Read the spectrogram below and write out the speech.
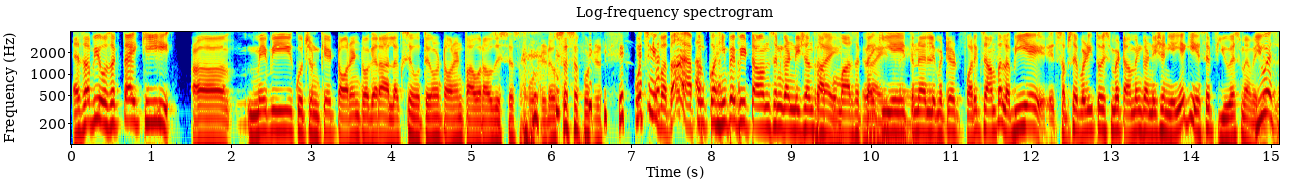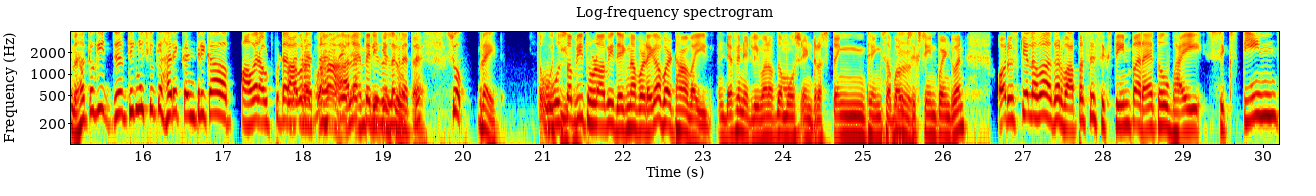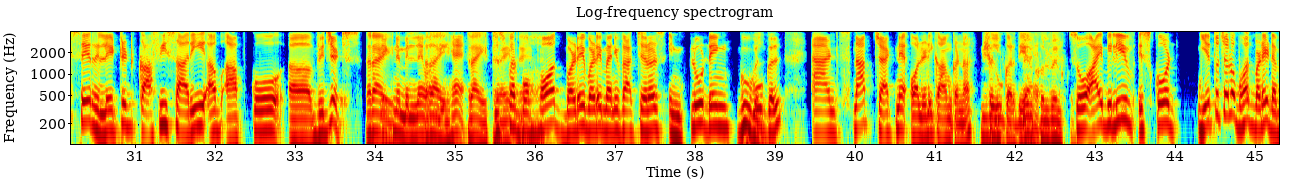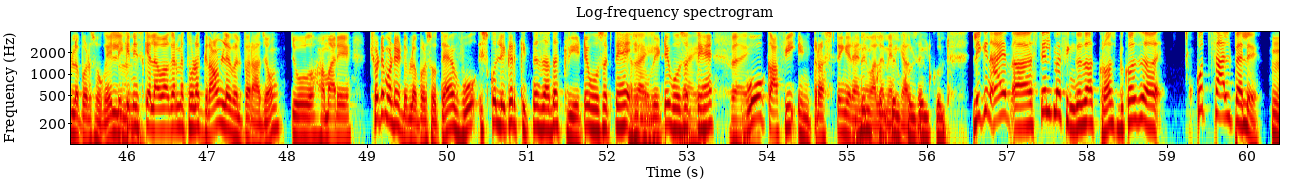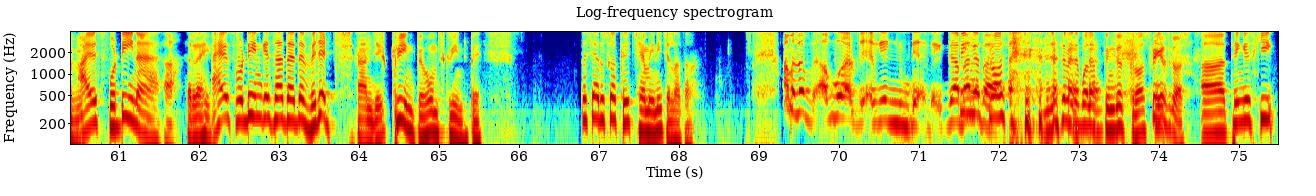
ऐसा भी हो सकता है कि मे uh, बी कुछ उनके टॉरेंट वगैरह अलग से होते हो टॉरेंट पावर हाउस इससे सपोर्टेड है उससे सपोर्टेड कुछ नहीं पता एप्पल कहीं पे भी टर्म्स एंड कंडीशंस आपको Right, मार सकता है कि ये. इतना लिमिटेड फॉर एग्जांपल अभी ये सबसे बड़ी तो इसमें टर्म एंड कंडीशन यही है कि ये सिर्फ़ यूएस में यूएस में हाँ। क्योंकि थिंग इज़ क्योंकि हर एक कंट्री का पावर आउटपुट अलग रहता है अलग तरीके से अलग रहता है। सो राइट तो वो वो चीज़ सभी थोड़ा अभी देखना पड़ेगा बट हाँ भाई definitely one of the most interesting things. About 16.1 और उसके अलावा अगर वापस से 16 पर आए तो भाई 16 से रिलेटेड काफ़ी सारी अब आपको विजिट्स Right, देखने मिलने वाली हैं right, जिस right, पर right, बहुत बड़े बड़े manufacturers including Google and Snapchat ने ऑलरेडी काम करना शुरू कर दिया है। सो आई बिलीव इसको ये तो चलो बहुत बड़े डेवलपर्स हो गए हम्म। लेकिन इसके अलावा अगर मैं थोड़ा ग्राउंड लेवल पर आ जाऊँ जो हमारे छोटे मोटे डेवलपर्स होते हैं वो इसको लेकर कितने ज़्यादा क्रिएटिव हो सकते हैं इनोवेटिव हो सकते हैं. वो काफ़ी इंटरेस्टिंग रहने वाला है मेरे ख्याल से। बिल्कुल। लेकिन I still my fingers are cross because कुछ साल पहले हम्म। आई एस फोर्टीन आया था। राइट आई एस फोर्टीन के साथ आए थे विजिट्स हाँ स्क्रीन पे होम स्क्रीन पे। बस यार उसका क्रेज छह महीने चला था। हाँ मतलब फिंगर्स क्रॉस्ड जैसे मैंने बोला fingers crossed fingers cross thing is की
